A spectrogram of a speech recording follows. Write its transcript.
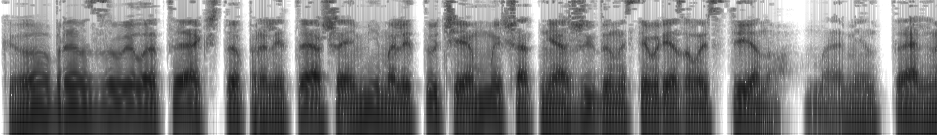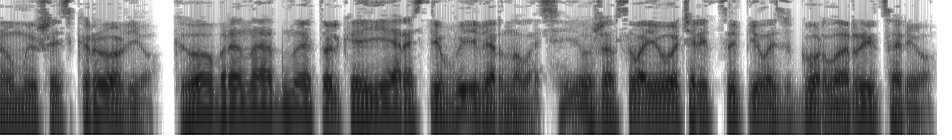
Кобра взвыла так, что пролетавшая мимо летучая мышь от неожиданности врезалась в стену. Моментально умывшись кровью, кобра на одной только ярости вывернулась и уже в свою очередь цепилась в горло рыцарю.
